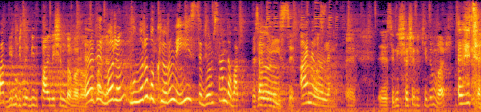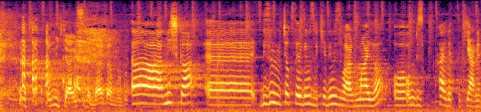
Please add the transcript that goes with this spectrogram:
Bak bir, bir, bir paylaşım da var orada. Evet evet varım. Bunlara bakıyorum ve iyi hissediyorum. Sen de bak. Ve sen de diyorum. iyi hisset. Aynen aslında. öyle. Evet. Ee, senin şaşı bir kedin var. Evet. Onun hikayesi de nereden buldun? Aa, Mişka, eee, bizim çok sevdiğimiz bir kedimiz vardı Milo. O, onu biz kaybettik yani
